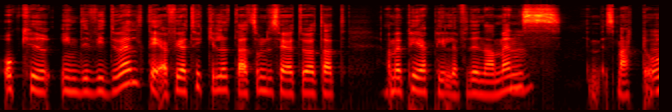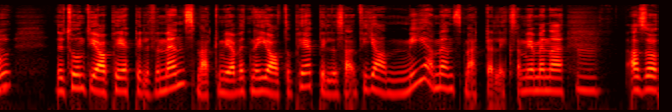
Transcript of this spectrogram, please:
och hur individuellt det är. För jag tycker lite att som du säger att du har tagit ja, p-piller för dina menssmärtor. Nu tror inte jag p-piller för menssmärtor men jag vet när jag tog p-piller så här, för jag mer menssmärta liksom. Jag menar Mm. alltså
